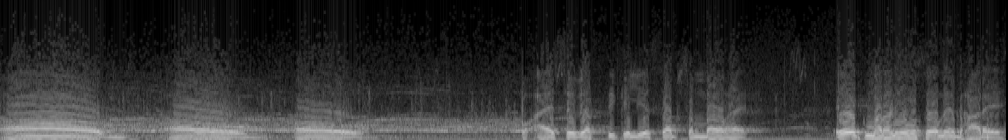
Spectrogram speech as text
ओम ओम ओम। तो ऐसे व्यक्ति के लिए सब संभव है। एक मरणियों सोने भारे।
